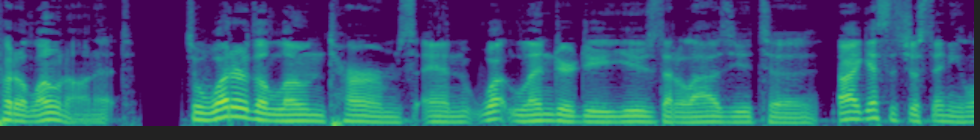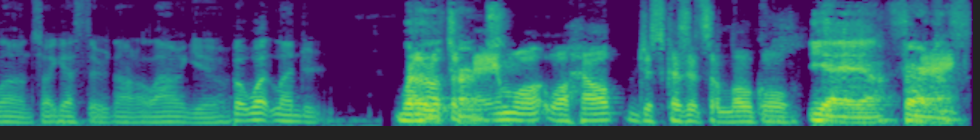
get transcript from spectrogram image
put a loan on it. So, what are the loan terms, and what lender do you use that allows you to? I guess it's just any loan, so I guess they're not allowing you. But what lender? What I don't know if the name will, will help, just because it's a local. Yeah, yeah, yeah. fair enough.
